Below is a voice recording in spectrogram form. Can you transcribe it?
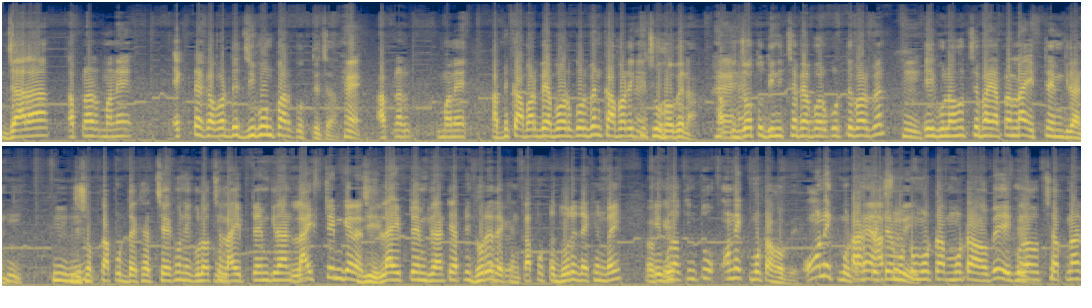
যারা আপনার মানে একটা কাবার দিয়ে জীবন পার করতে চান হ্যাঁ। আপনার মানে আপনি কাবার ব্যবহার করবেন কাবারে কিছু হবে না। হ্যাঁ, আপনি হ্যাঁ। যত দিন ইচ্ছা ব্যবহার করতে পারবেন। এগুলা হচ্ছে ভাই আপনার লাইফ টাইম গ্যারান্টি যেসব কাপড় দেখাচ্ছে এখন এগুলো হচ্ছে লাইফ টাইম গ্যারান্টি লাইফ টাইম গ্যারান্টি জি লাইফ টাইম গ্যারান্টি আপনি ধরে দেখেন কাপড়টা ধরে দেখেন ভাই এগুলো কিন্তু অনেক মোটা হবে। অনেক মোটা মোটা মোটা মোটা হবে। এগুলো হচ্ছে আপনার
